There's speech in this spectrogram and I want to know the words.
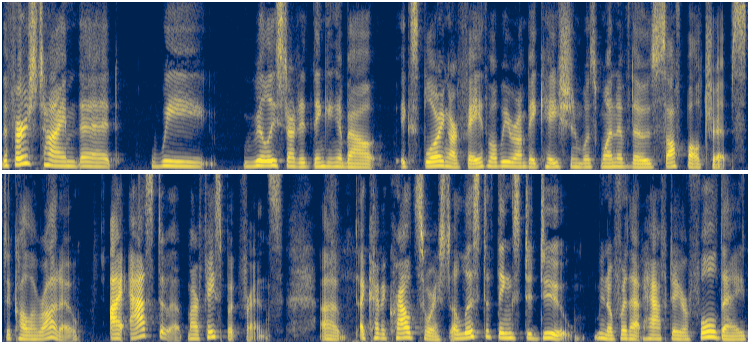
the first time that we really started thinking about exploring our faith while we were on vacation was one of those softball trips to Colorado. I asked uh, our Facebook friends, uh, I kind of crowdsourced a list of things to do, you know, for that half day or full day.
